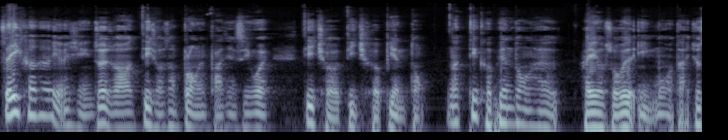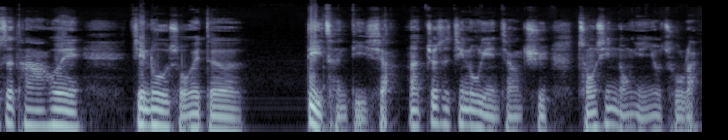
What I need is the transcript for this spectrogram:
这一颗颗圆形最主要，地球上不容易发现，是因为。地球有地壳变动，那地壳变动还有还有所谓的隐没带，就是它会进入所谓的地层底下，那就是进入岩浆区，重新熔岩又出来，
